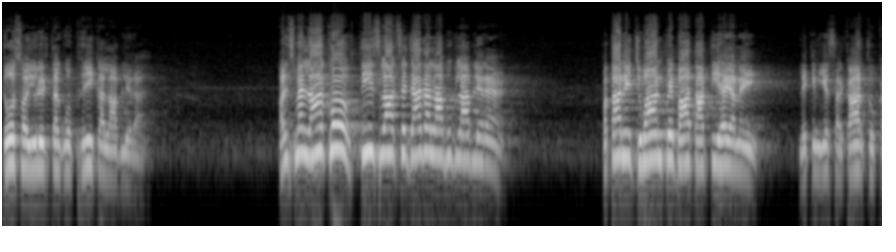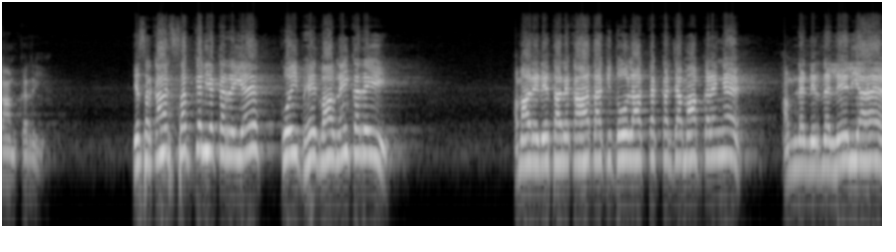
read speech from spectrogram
200 यूनिट तक वो फ्री का लाभ ले रहा है। और इसमें लाखों 30 लाख से ज़्यादा लाभुक लाभ ले रहे हैं। पता नहीं ज़ुबान पे बात आती है या नहीं, लेकिन ये सरकार तो काम कर रही है। ये सरकार सबके लिए कर रही है कोई भेदभाव नहीं कर रही। हमारे नेता ने कहा था कि दो लाख तक कर्जा माफ़ करेंगे। हमने निर्णय ले लिया है।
